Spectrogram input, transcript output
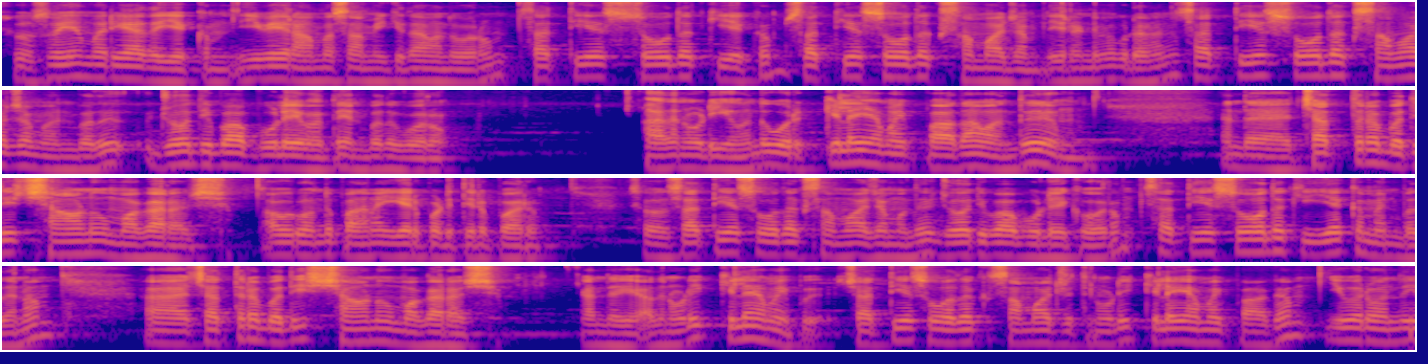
ஸோ சுயமரியாதை இயக்கம். ஈவே ராமசாமிக்கு தான் வந்து வரும். சத்திய சோதக் இயக்கம் சத்திய சோதக் சமாஜம். இரண்டுமே கூட சத்திய சோதக் சமாஜம் என்பது ஜோதிபா பூலே வந்து என்பது வரும். அதனுடைய வந்து ஒரு கிளை அமைப்பாக தான் வந்து அந்த சத்ரபதி ஷானு மகாராஜ். அவர் வந்து பார்த்தீங்கன்னா ஏற்படுத்தியிருப்பார். ஸோ சத்திய சோதக் சமாஜம் வந்து ஜோதிபா பூலேக்கு வரும் சத்திய சோதக் இயக்கம் என்பதுனா சத்ரபதி ஷானு மகாராஜ் அந்த அதனுடைய கிளை அமைப்பு சத்திய சோதக் சமாஜத்தினுடைய கிளை அமைப்பாக இவர் வந்து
